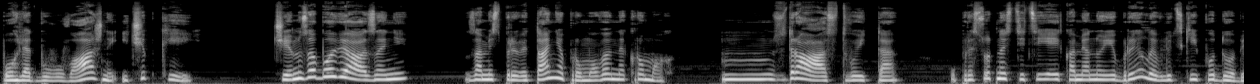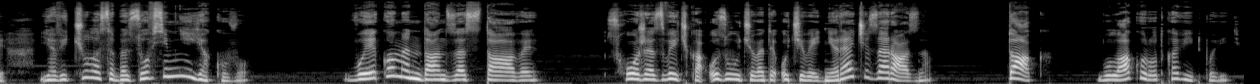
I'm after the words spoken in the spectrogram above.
погляд був уважний і чіпкий. Чим зобов'язані? замість привітання промовив некромах. «М, Здравствуйте. У присутності цієї кам'яної брили в людській подобі я відчула себе зовсім ніяково. Ви комендант застави. Схоже, звичка озвучувати очевидні речі заразна. Так, була коротка відповідь.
